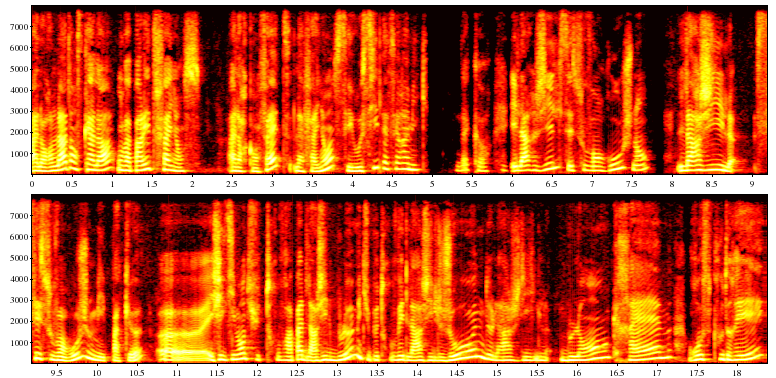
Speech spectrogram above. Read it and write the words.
Alors là, dans ce cas-là, on va parler de faïence. Alors qu'en fait, la faïence, c'est aussi de la céramique. D'accord. Et l'argile, c'est souvent rouge, non? L'argile, c'est souvent rouge, mais pas que. Euh, effectivement, tu ne trouveras pas de l'argile bleue, mais tu peux trouver de l'argile jaune, de l'argile blanc, crème, rose poudrée.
